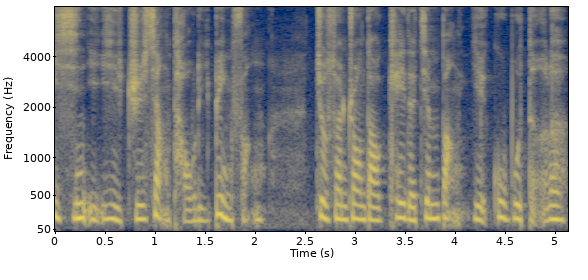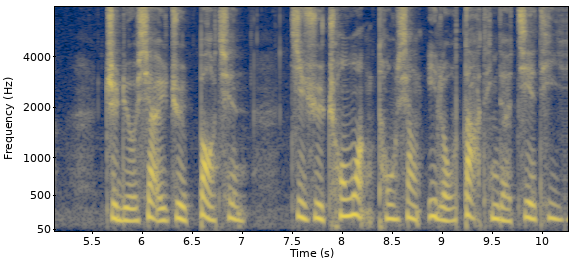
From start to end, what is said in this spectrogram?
一心一意只想逃离病房。就算撞到 K 的肩膀，也顾不得了，只留下一句抱歉，继续冲往通向一楼大厅的阶梯。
